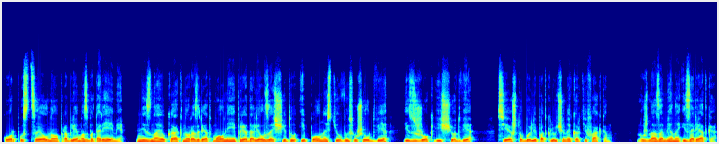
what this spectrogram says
Корпус цел, но проблема с батареями. Не знаю как, но разряд молнии преодолел защиту и полностью высушил две и сжег еще две. Все, что были подключены к артефактам. Нужна замена и зарядка.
